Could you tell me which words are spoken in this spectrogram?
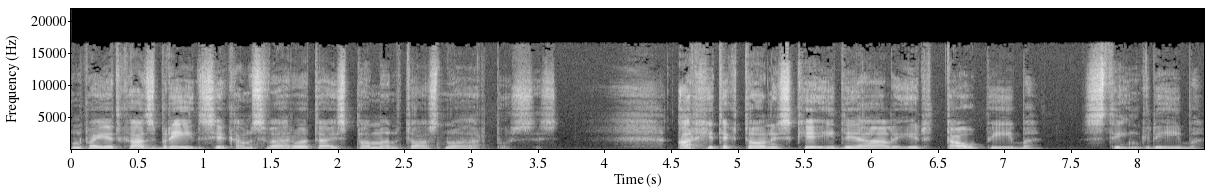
un paiet kāds brīdis, iekams vērotājs pamana tās no ārpuses. Arhitektoniskie ideāli ir taupība, stingrība,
